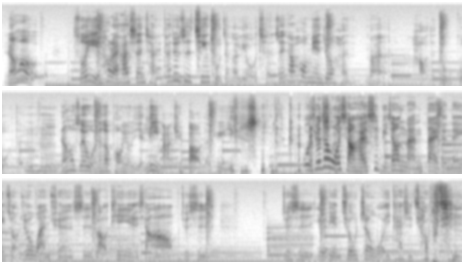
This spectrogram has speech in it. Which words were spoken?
然后。所以后来他生产，他就是清楚整个流程，所以他后面就很蛮好的度过的。嗯哼。然后，所以我那个朋友也立马去报了育婴师的课。我觉得我小孩是比较难带的那一种，就完全是老天爷想要就是就是有点纠正我一开始瞧不起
